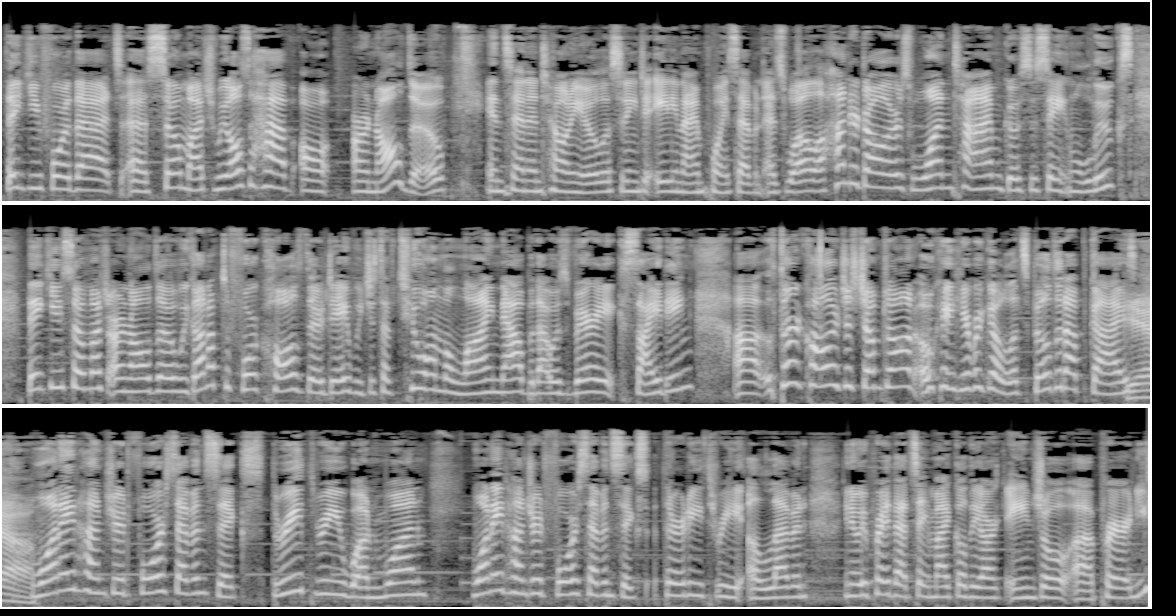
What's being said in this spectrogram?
Thank you for that uh, so much. We also have Ar- Arnaldo in San Antonio listening to 89.7 as well. $100 one time goes to St. Luke's. Thank you so much, Arnaldo. We got up to four calls there, Dave. We just have two on the line now, but that was very exciting. Uh, third caller just jumped on. Okay, here we go. Let's build it up, guys. Yeah. 1 800 476 3311. 1 800 476 3311. You know, we prayed that St. Michael the Archangel uh, prayer, and you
